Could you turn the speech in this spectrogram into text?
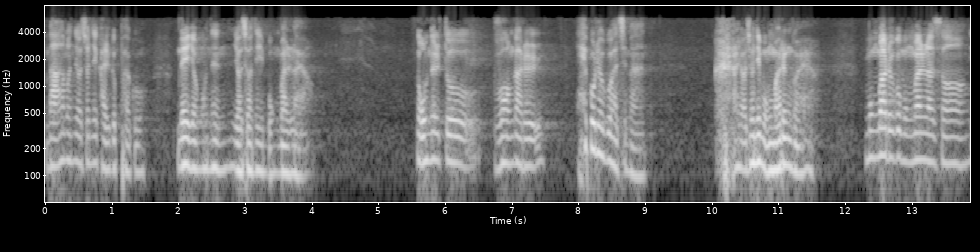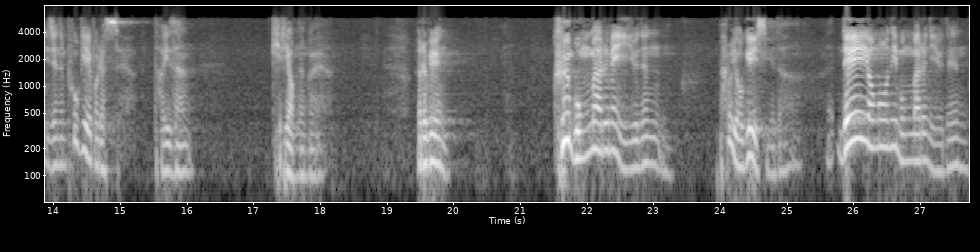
마음은 여전히 갈급하고 내 영혼은 여전히 목말라요. 오늘 또 무언가를 해보려고 하지만 그러나 여전히 목마른 거예요. 목마르고 목말라서 이제는 포기해버렸어요. 더 이상 길이 없는 거예요. 여러분, 그 목마름의 이유는 바로 여기에 있습니다. 내 영혼이 목마른 이유는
